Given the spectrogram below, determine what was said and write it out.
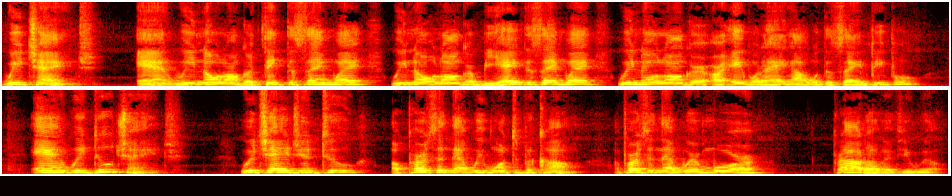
we change and we no longer think the same way. We no longer behave the same way. We no longer are able to hang out with the same people. And we do change. We change into a person that we want to become, a person that we're more proud of, if you will.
